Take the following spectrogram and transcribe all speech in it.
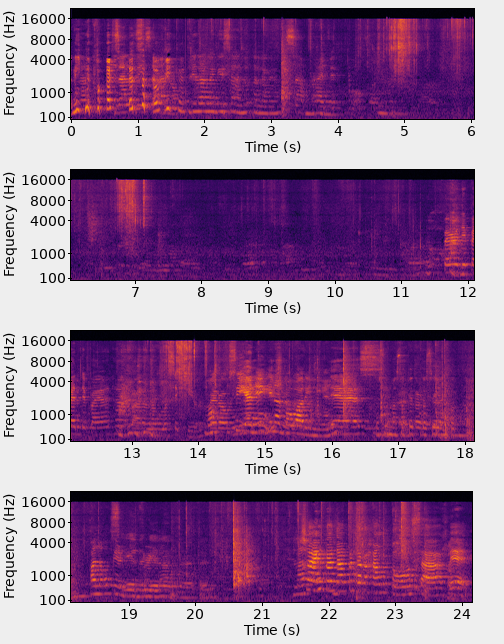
Kanina pa. Nilalagay sa Sabi ano? ka. Nilalagay sa ano talaga? Sa private po. Pero depende pa yan ha, para lang ma-secure. Pero Kasi yan yung ginagawa rin yan. Yes. Kasi masakit kasi yan pag Kala ko caregiver lang. Siya, ito dapat nakahang to sa bed.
